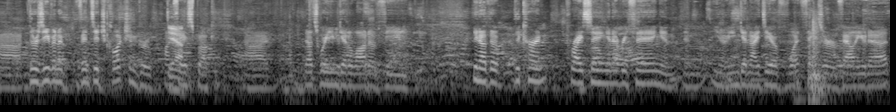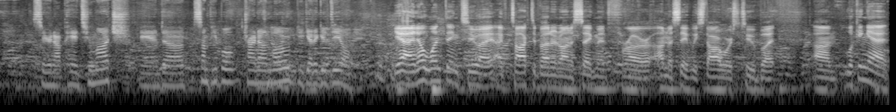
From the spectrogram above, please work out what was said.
uh, there's even a vintage collection group on Yeah. Facebook. That's where you can get a lot of the, you know, the the current pricing and everything, and, and you know, you can get an idea of what things are valued at. So you're not paying too much, and uh, some people trying to unload, you get a good deal. Yeah, I know one thing too. I, I've talked about it on a segment for Unmistakably Star Wars too, but um, looking at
